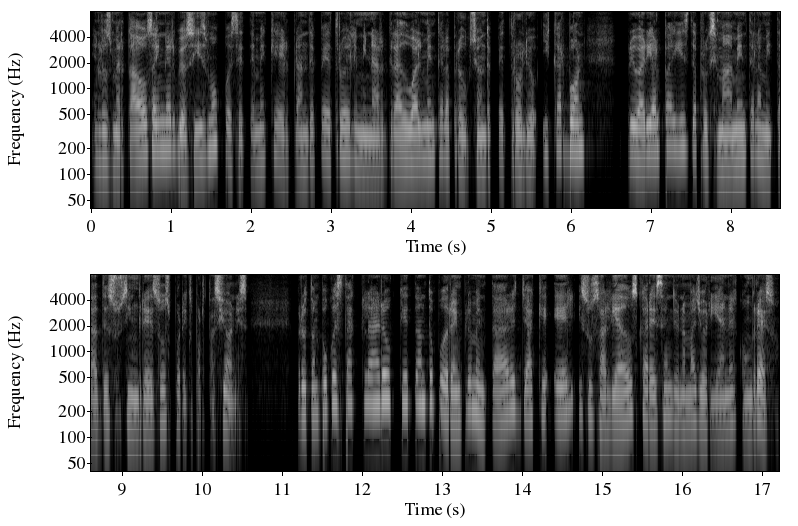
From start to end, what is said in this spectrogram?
En los mercados hay nerviosismo, pues se teme que el plan de Petro de eliminar gradualmente la producción de petróleo y carbón privaría al país de aproximadamente la mitad de sus ingresos por exportaciones. Pero tampoco está claro qué tanto podrá implementar, ya que él y sus aliados carecen de una mayoría en el Congreso.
